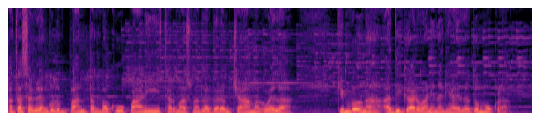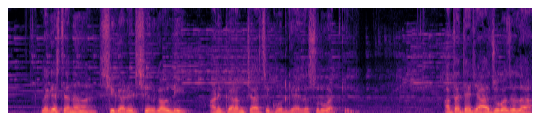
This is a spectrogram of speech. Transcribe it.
आता सगळ्यांकडून पान तंबाखू पाणी थर्मासमधला गरम चहा मागवायला किंबहुना अधिकारवाणीनं घ्यायला तो मोकळा. लगेच त्यानं सिगारेट शिलगावली आणि गरम चहाचे घोट घ्यायला सुरुवात केली. आता त्याच्या आजूबाजूला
